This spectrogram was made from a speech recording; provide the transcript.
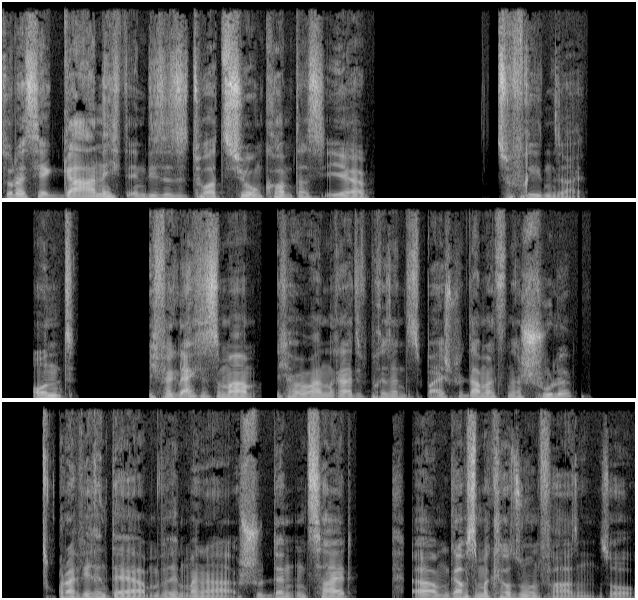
sodass ihr gar nicht in diese Situation kommt, dass ihr zufrieden seid. Und ich vergleiche das immer, ich habe immer ein relativ präsentes Beispiel. Damals in der Schule oder während, der, während meiner Studentenzeit ähm, gab es immer Klausurenphasen. So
